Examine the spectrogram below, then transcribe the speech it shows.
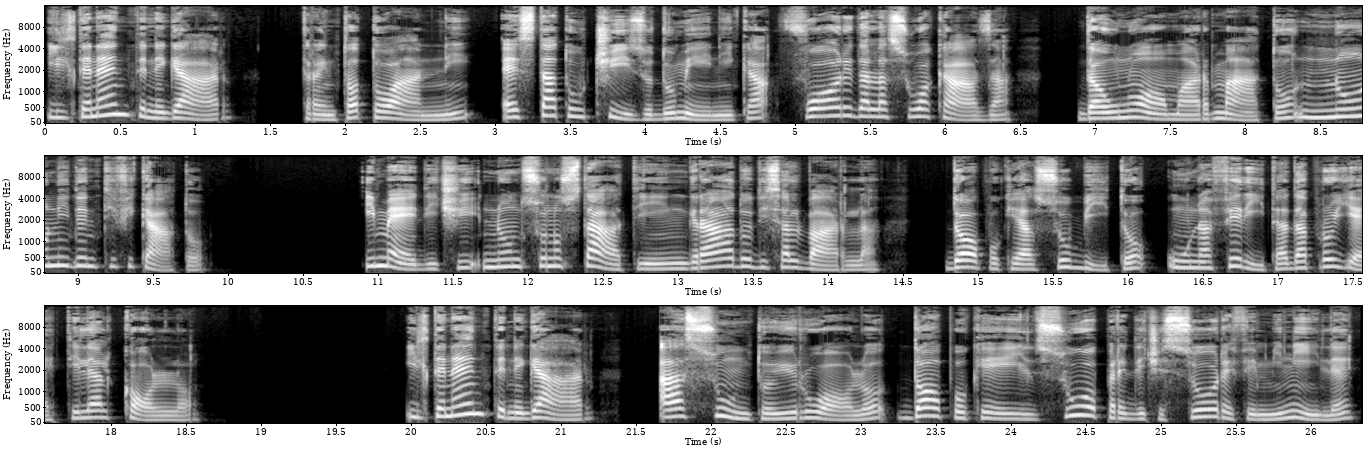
Il tenente Negar, 38 anni, è stato ucciso domenica fuori dalla sua casa da un uomo armato non identificato. I medici non sono stati in grado di salvarla dopo che ha subito una ferita da proiettile al collo. Il tenente Negar ha assunto il ruolo dopo che il suo predecessore femminile,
